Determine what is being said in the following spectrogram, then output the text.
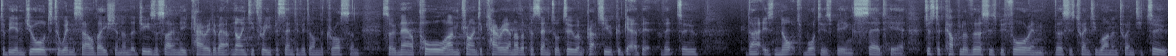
to be endured to win salvation, and that Jesus only carried about 93% of it on the cross. And so now, Paul, I'm trying to carry another percent or two, and perhaps you could get a bit of it too. That is not what is being said here. Just a couple of verses before, in verses 21 and 22,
